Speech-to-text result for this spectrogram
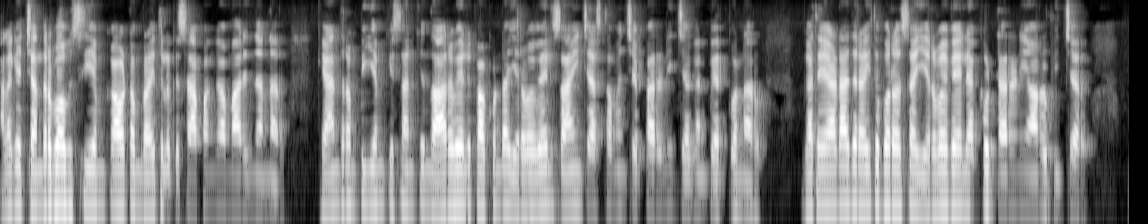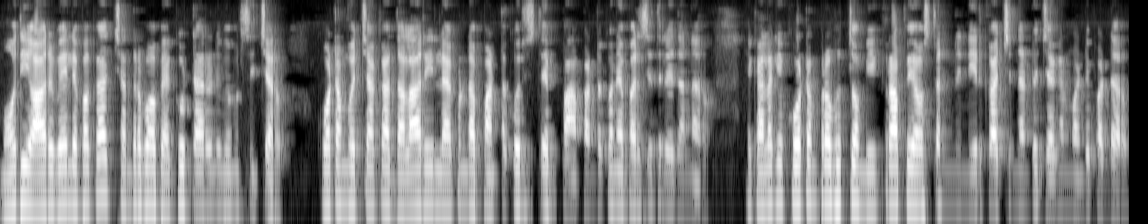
అలాగే చంద్రబాబు సీఎం కావటం రైతులకు శాపంగా మారిందన్నారు. కేంద్రం పీఎం కిసాన్ కింద ఆరు వేలు కాకుండా ఇరవై వేలు సాయం చేస్తామని చెప్పారని జగన్ పేర్కొన్నారు. గత ఏడాది రైతు భరోసా ఇరవై వేలు ఎగ్గొట్టారని ఆరోపించారు. మోదీ ఆరు వేలు ఇవ్వగా చంద్రబాబు ఎగ్గొట్టారని విమర్శించారు. కూటమి వచ్చాక దళారీ లేకుండా పంట కురిస్తే పంట కొనే పరిస్థితి లేదన్నారు. ఇక అలాగే కూటమి ప్రభుత్వం ఈ క్రాప్ వ్యవస్థని నీరు కాచిందంటూ జగన్ మండిపడ్డారు.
